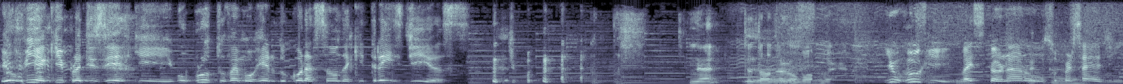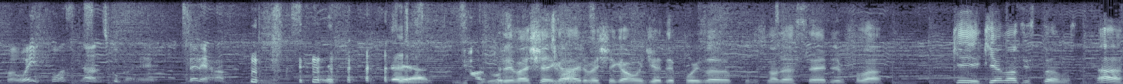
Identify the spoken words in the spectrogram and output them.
eu vim aqui pra dizer que o Bruto vai morrer do coração daqui três dias. Né? Total Dragon Ball. né? E o Hug vai se tornar um Super Saiyajin. Oi? Como assim? Ah, desculpa, é sério errado. É. Devagou. Ele vai chegar, Devagar. ele vai chegar um dia depois do, final da série e vai falar. Que, que nós estamos? Ah,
